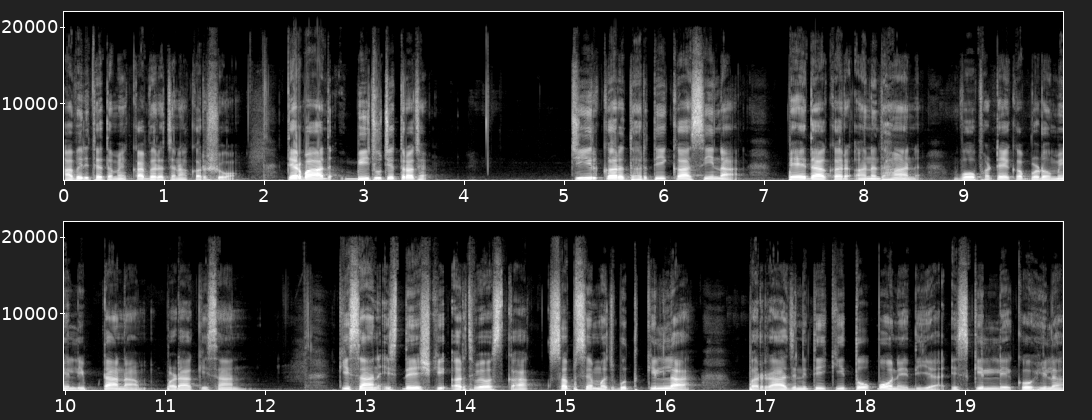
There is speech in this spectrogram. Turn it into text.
આવી રીતે તમે કાવ્ય રચના કરશો ત્યારબાદ બીજું ચિત્ર છે चीर कर धरती का सीना पैदा कर अनधान वो फटे कपड़ों में लिपटा नाम पड़ा किसान किसान इस देश की अर्थव्यवस्था का सबसे मजबूत किला पर राजनीति की तोपों ने दिया इस किले को हिला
